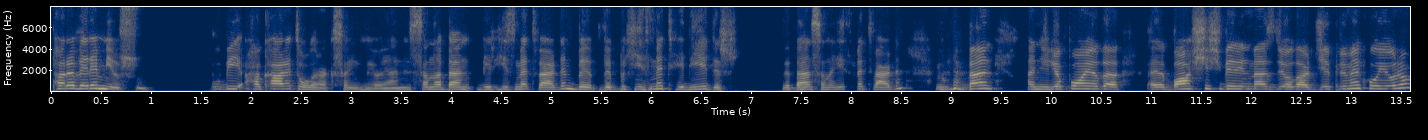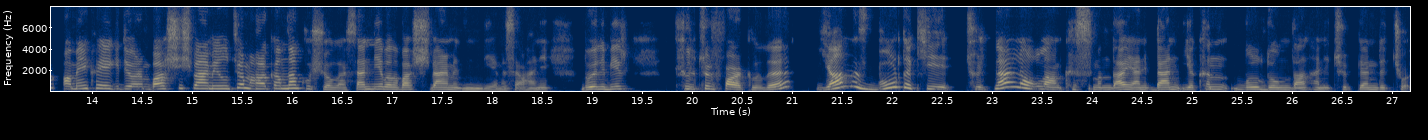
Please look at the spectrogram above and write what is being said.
para veremiyorsun. Bu bir hakaret olarak sayılıyor. Yani sana ben bir hizmet verdim ve, ve bu hizmet hediyedir. Ve ben sana hizmet verdim. Ben hani Japonya'da e, bahşiş verilmez diyorlar. Cebime koyuyorum. Amerika'ya gidiyorum. Bahşiş vermeyi unutuyorum. Arkamdan koşuyorlar. Sen niye bana bahşiş vermedin diye mesela. Hani böyle bir kültür farklılığı. Yalnız buradaki Türklerle olan kısmında yani ben yakın bulduğumdan hani Türklerin de çok,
